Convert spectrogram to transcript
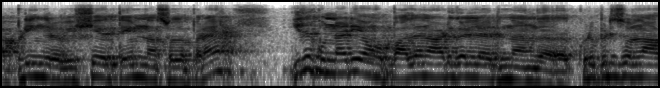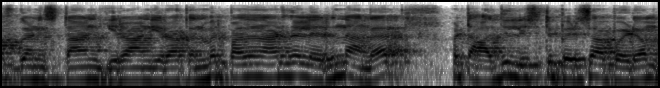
அப்படிங்கிற விஷயத்தையும் நான் சொல்ல போகிறேன் இதுக்கு முன்னாடி அவங்க பல நாடுகளில் இருந்தாங்க. குறிப்பிட்டு சொல்லலாம் ஆப்கானிஸ்தான் ஈரான் ஈராக் அந்த மாதிரி பல நாடுகளில் இருந்தாங்க. பட் அது லிஸ்ட்டு பெருசாக போயிடும்.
